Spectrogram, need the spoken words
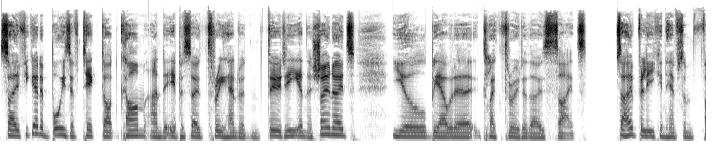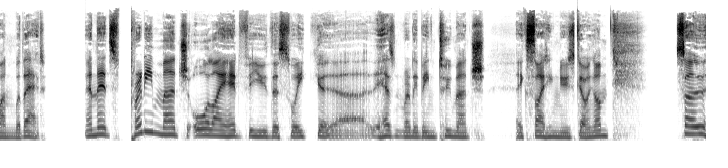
so if you go to boysoftech.com under episode 330 in the show notes you'll be able to click through to those sites so hopefully you can have some fun with that and that's pretty much all I had for you this week. Uh, there hasn't really been too much exciting news going on. So,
